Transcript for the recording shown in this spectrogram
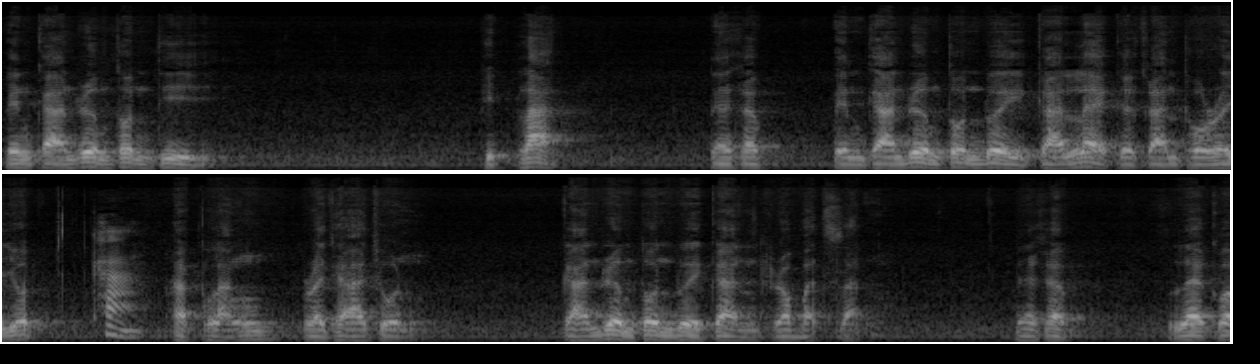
เป็นการเริ่มต้นที่ผิดพลาดนะครับ เป็นการเริ่มต้นด้วยการแลกกับการทรยศค่ะหักหลังประชาชน การเริ่มต้นด้วยการระบาดสัตว์นะครับ และก็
